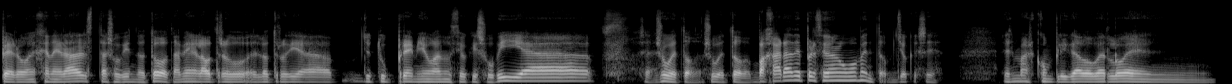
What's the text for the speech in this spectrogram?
Pero en general está subiendo todo. También el otro, el otro día YouTube Premium anunció que subía. O sea, sube todo, sube todo. ¿Bajará de precio en algún momento? Yo qué sé. Es más complicado verlo en,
